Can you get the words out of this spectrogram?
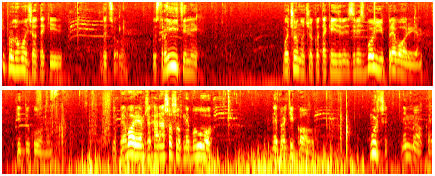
Ну, продовольчі отакі до цього. У строїтельних. Бочоночок отакий з різьбою і приварюємо під уклоном. Ну, приварюємо вже хорошо, щоб не було, не протікало. Мурчик, не мявкай.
